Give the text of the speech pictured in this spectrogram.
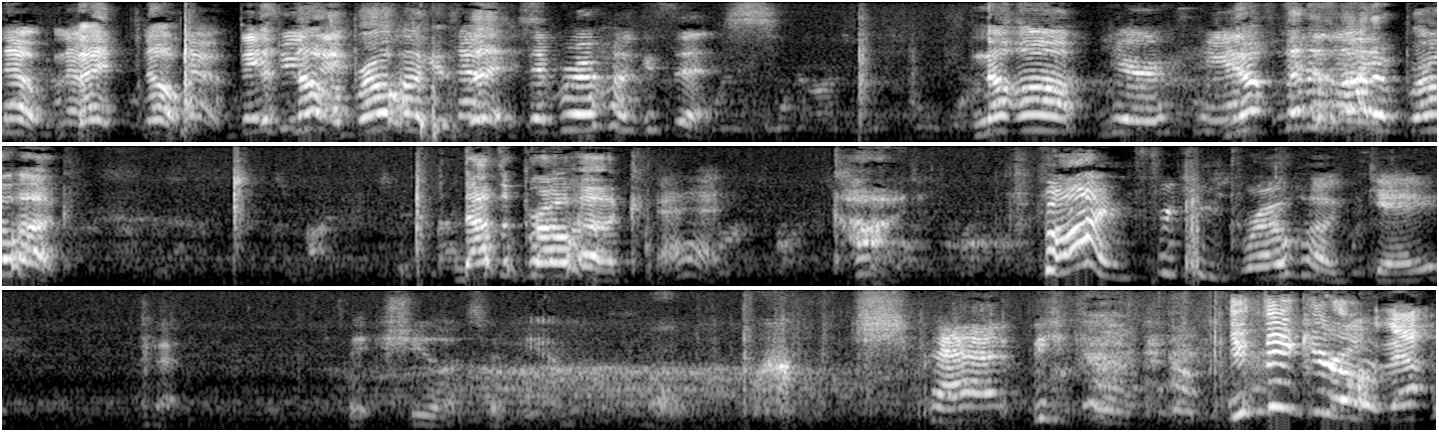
No, no. They, no. no, they do no, this. a bro hug is no, this. The bro hug is this. Nuh-uh. Your hands. No, that is not a bro hug. That's a bro hug. Okay. God. Fine, freaking bro hug, gay. Okay. Wait, she lets her hand. Pat. You think you're all that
